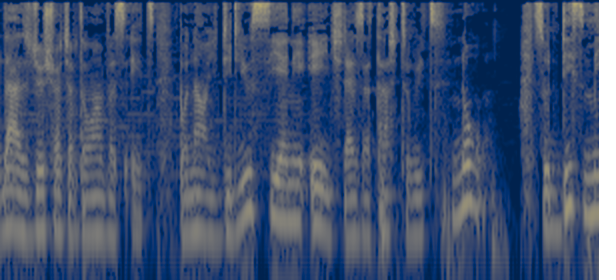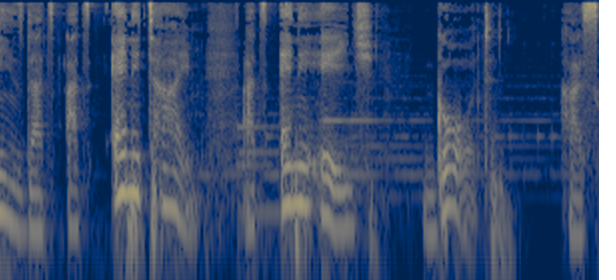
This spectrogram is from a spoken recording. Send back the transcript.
That's Joshua chapter 1, verse 8. But now, did you see any age that is attached to it? No. So this means that at any time, at any age, God has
